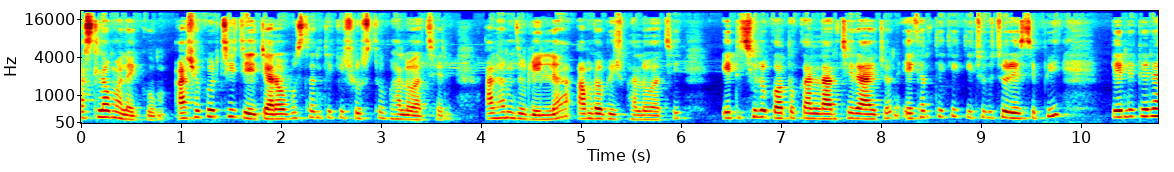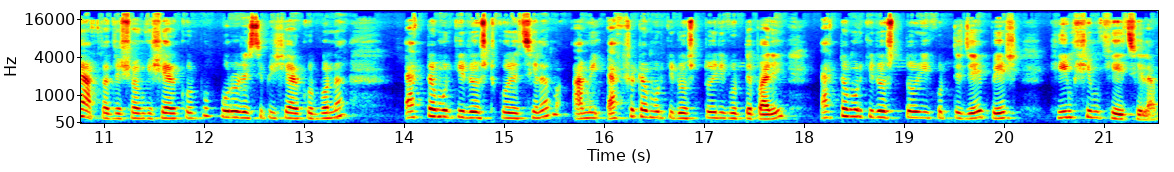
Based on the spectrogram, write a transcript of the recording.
আসসালামু আলাইকুম। আশা করছি যে যার অবস্থান থেকে সুস্থ, ভালো আছেন, আলহামদুলিল্লাহ আমরা বেশ ভালো আছি। এটি ছিল গতকাল লাঞ্চের আয়োজন। এখান থেকে কিছু কিছু রেসিপি টেনে টেনে আপনাদের সঙ্গে শেয়ার করব। পুরো রেসিপি শেয়ার করব না। একটা মুরগির রোস্ট করেছিলাম। আমি একশোটা মুরগির রোস্ট তৈরি করতে পারি। একটা মুরগির রোস্ট তৈরি করতে যেয়ে বেশ হিমশিম খেয়েছিলাম।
